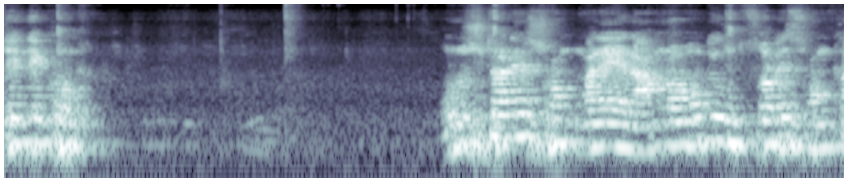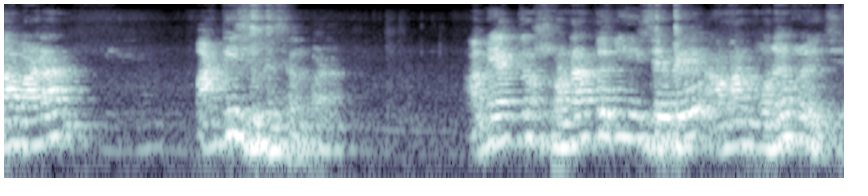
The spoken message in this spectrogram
যে দেখুন, অনুষ্ঠানের মানে রামনবমী উৎসবের সংখ্যা বাড়ান পার্টিসিপেশন বাড়ান আমি একজন সনাতনী হিসেবে আমার মনে হয়েছে,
